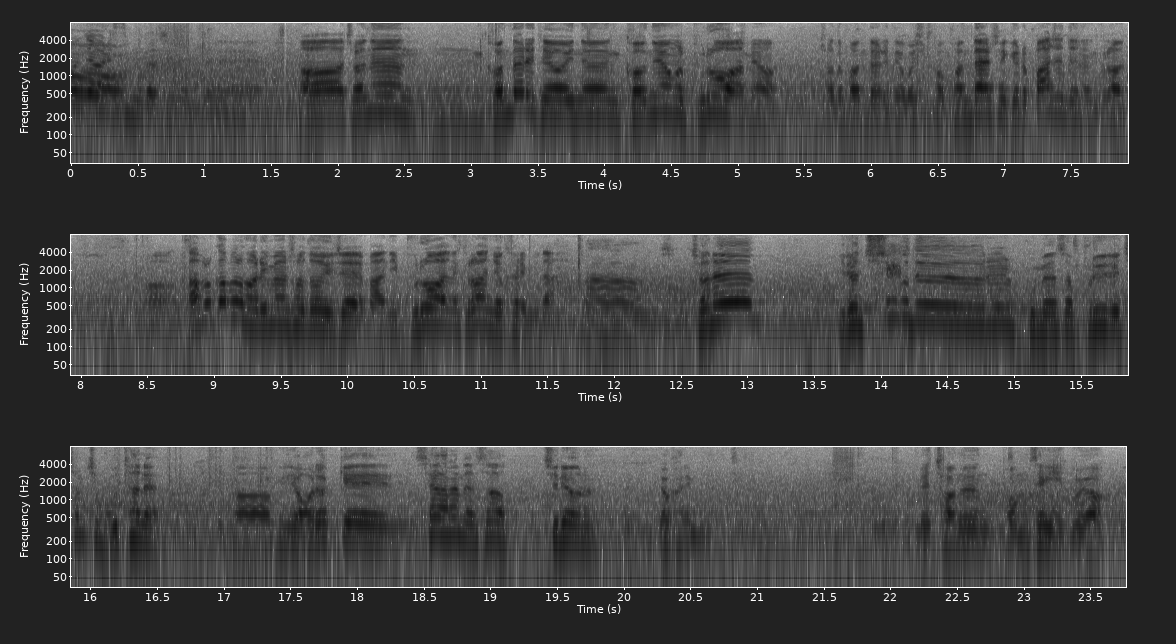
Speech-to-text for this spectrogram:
분장을 했습니다 지금. 네. 어, 저는 음, 건달이 되어 있는 건우 형을 부러워하며 저도 건달이 되고 싶어 건달 세계로 빠져드는 그런 어, 까불까불거리면서도 이제 많이 부러워하는 그런 역할입니다. 아, 저는 이런 친구들을 보면서 불의를 참지 못하는 어, 굉장히 어렵게 생활하면서 지내오는 역할입니다. 네, 저는 범생이고요.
